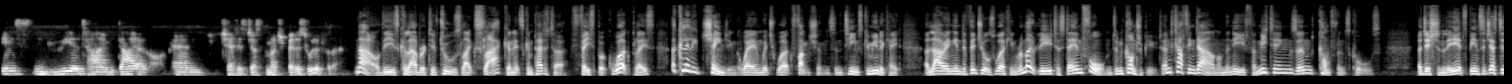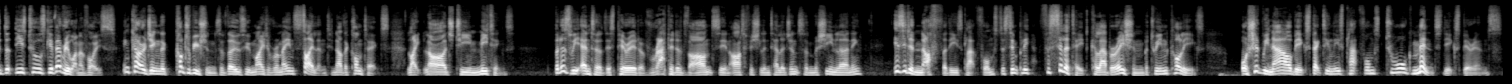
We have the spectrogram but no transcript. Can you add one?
instant real time dialogue. And chat is just much better suited for that. Now, these collaborative tools like Slack and its competitor, Facebook Workplace, are clearly changing the way in which work functions and teams communicate, allowing individuals working remotely to stay informed and contribute, and cutting down on the need for meetings and conference calls. Additionally, it's been suggested that these tools give everyone a voice, encouraging the contributions of those who might have remained silent in other contexts, like large team meetings. But as we enter this period of rapid advance in artificial intelligence and machine learning, is it enough for these platforms to simply facilitate collaboration between colleagues? Or should we now be expecting these platforms to augment the experience?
